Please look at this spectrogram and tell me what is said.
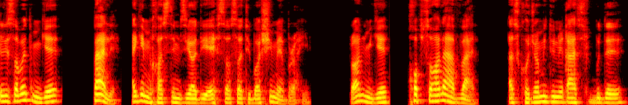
الیزابت میگه بله اگه می‌خواستیم زیادی احساساتی باشیم ابراهیم. ران میگه خب سوال اول از کجا می‌دونی قتل بوده؟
